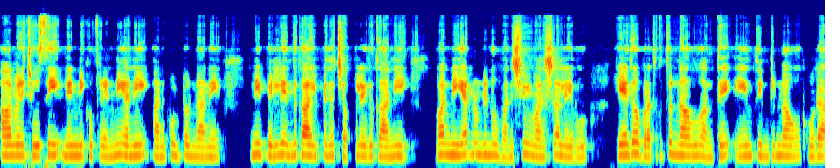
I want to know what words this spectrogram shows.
ఆమెను చూసి నేను నీకు ఫ్రెండ్ని అని అనుకుంటున్నానే. నీ పెళ్ళి ఎందుకు అయిపోయిందో చెప్పలేదు కానీ వన్ ఇయర్ నుండి నువ్వు మనిషివి మనిషిలా లేవు. ఏదో బ్రతుకుతున్నావు అంతే ఏం తింటున్నావో కూడా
